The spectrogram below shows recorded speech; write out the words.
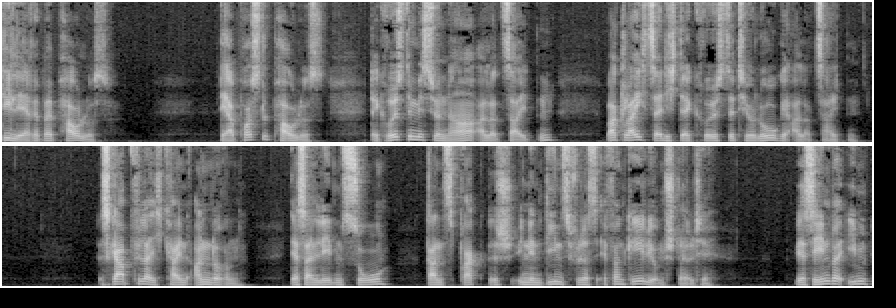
Die Lehre bei Paulus. Der Apostel Paulus, der größte Missionar aller Zeiten, war gleichzeitig der größte Theologe aller Zeiten. Es gab vielleicht keinen anderen, der sein Leben so ganz praktisch in den Dienst für das Evangelium stellte. Wir sehen bei ihm,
